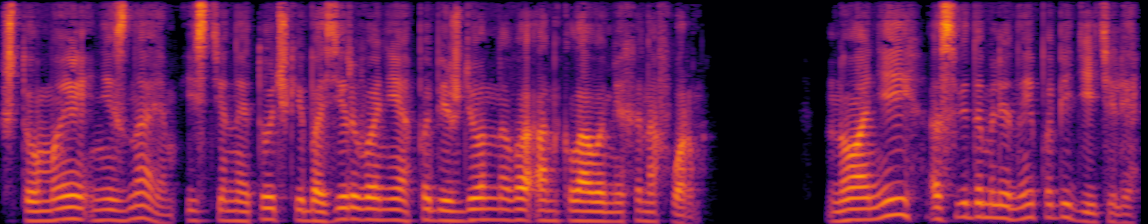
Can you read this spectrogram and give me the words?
что мы не знаем истинной точки базирования побежденного анклава механоформ. Но о ней осведомлены победители.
